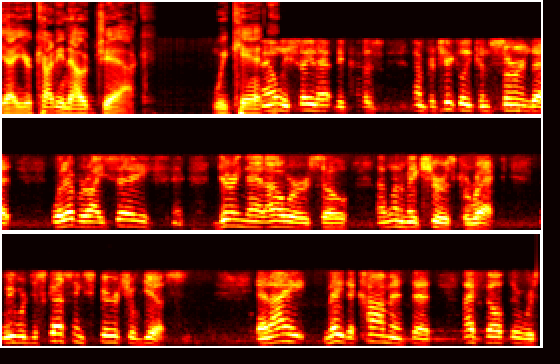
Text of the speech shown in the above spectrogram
Yeah, you're cutting out Jack. We can't. I only say that because I'm particularly concerned that whatever I say during that hour or so, I want to make sure is correct. We were discussing spiritual gifts, and I made the comment that I felt there were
